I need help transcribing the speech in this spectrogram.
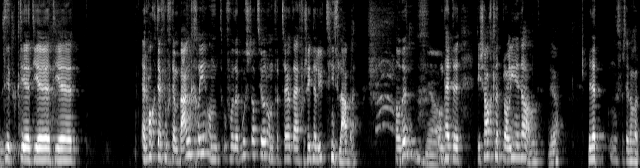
die, die, die, die, er hockt echt auf dem Bänkli und von der Busstation und erzählt eigentlich verschiedenen Leuten sein Leben. Oder? Ja. Und hat die Schachtel Praline in der Hand. ja. Weil er, das verstehe ich nachher.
